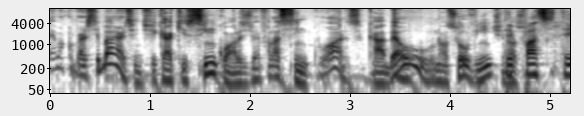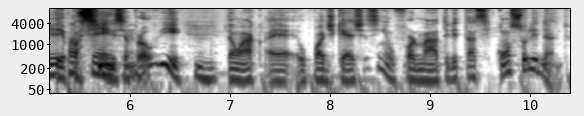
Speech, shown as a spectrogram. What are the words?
É uma conversa de bar. Se a gente ficar aqui cinco horas, a gente vai falar cinco horas. Cabe ao nosso ouvinte, Ter nosso, paci- ter ter paciência. para ouvir. Então, a- é, o podcast, assim, o formato, ele tá se consolidando.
